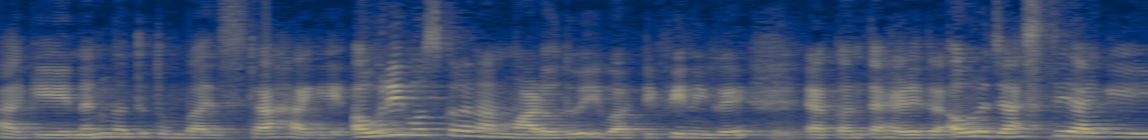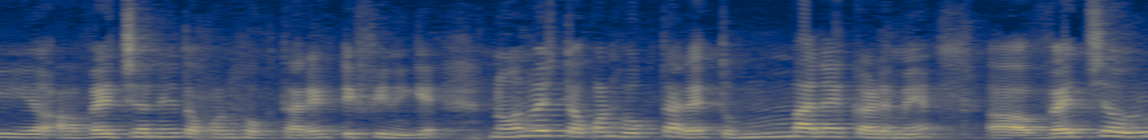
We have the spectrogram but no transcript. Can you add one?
ಹಾಗೆ ನನಗಂತೂ ತುಂಬ ಇಷ್ಟ. ಹಾಗೆ ಅವರಿಗೋಸ್ಕರ ನಾನು ಮಾಡೋದು ಇವಾಗ ಟಿಫಿನಿಗೆ. ಯಾಕಂತ ಹೇಳಿದರೆ, ಅವರು ಜಾಸ್ತಿಯಾಗಿ ವೆಜ್ಜನ್ನೇ ತೊಗೊಂಡು ಹೋಗ್ತಾರೆ. ಟಿಫಿನಿಗೆ. ನಾನ್ ವೆಜ್ ತೊಗೊಂಡು ಹೋಗ್ತಾರೆ ತುಂಬಾ ಕಡಿಮೆ. ವೆಜ್ ಅವರು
